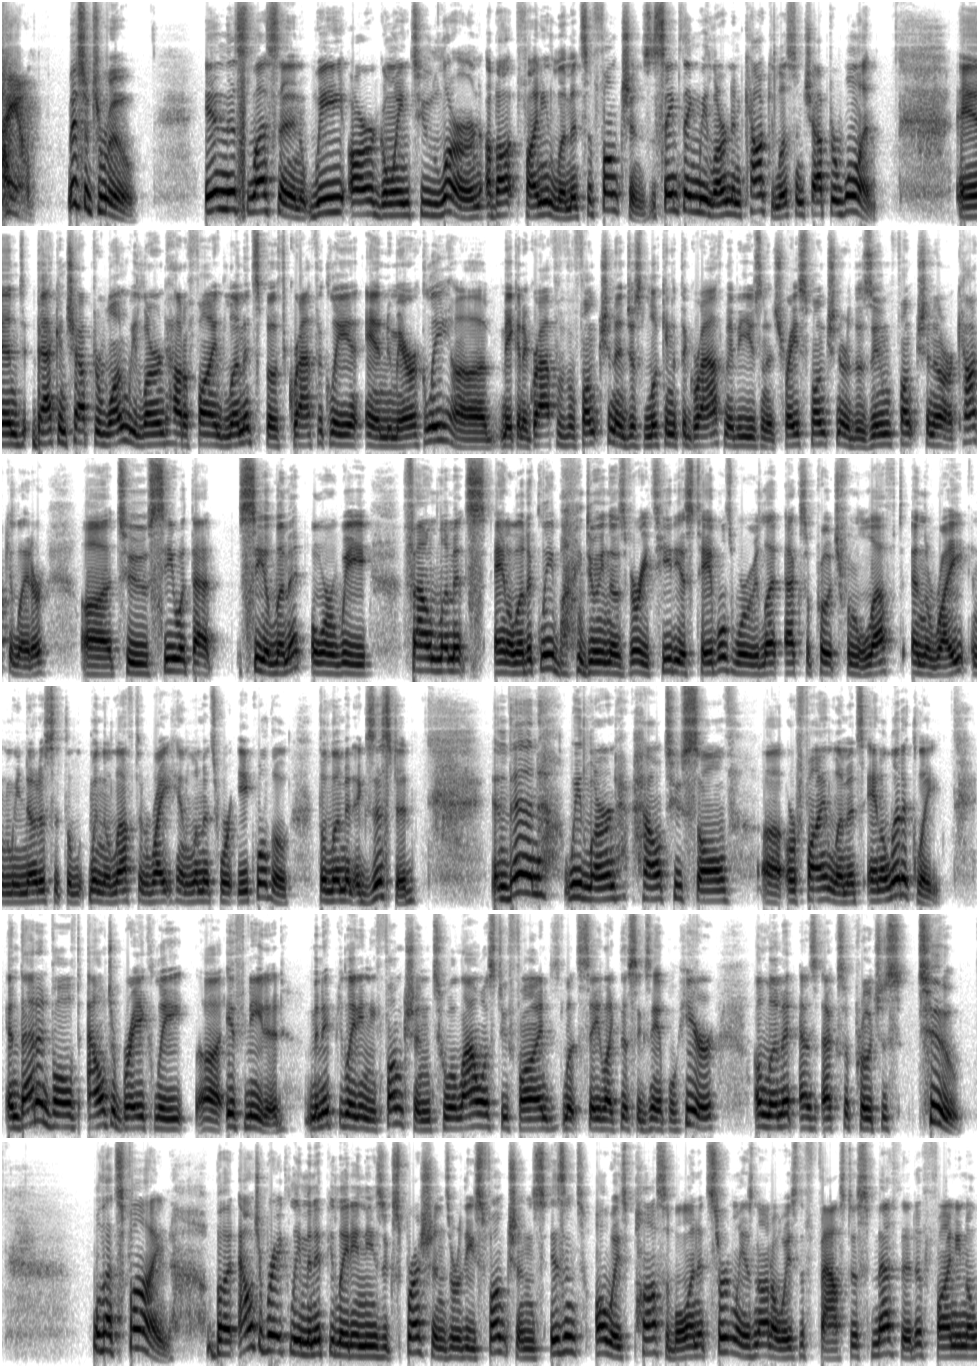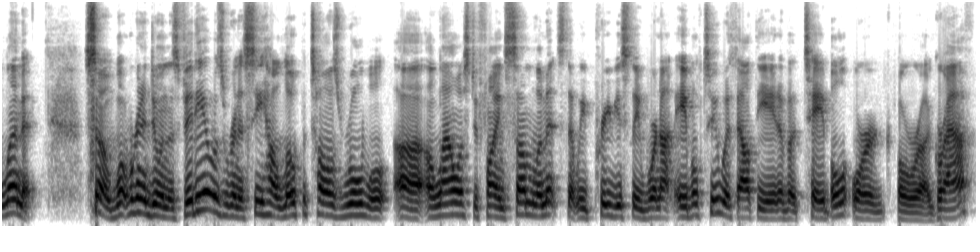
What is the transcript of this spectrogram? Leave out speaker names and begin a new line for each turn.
Bam! Mr. Tarrou. In this lesson, we are going to learn about finding limits of functions. The same thing we learned in calculus in chapter 1. And back in chapter 1, we learned how to find limits both graphically and numerically, uh, making a graph of a function and just looking at the graph, maybe using a trace function or the zoom function in our calculator uh, to see what that see a limit, or we found limits analytically by doing those very tedious tables where we let x approach from the left and the right, and we noticed that the, when the left and right hand limits were equal, the, the limit existed. And then we learned how to solve uh, or find limits analytically. And that involved algebraically, uh, if needed, manipulating the function to allow us to find, let's say like this example here, a limit as x approaches 2. Well, that's fine, but algebraically manipulating these expressions or these functions isn't always possible, and it certainly is not always the fastest method of finding a limit. So what we're going to do in this video is we're going to see how L'Hopital's rule will uh, allow us to find some limits that we previously were not able to without the aid of a table or, or a graph.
